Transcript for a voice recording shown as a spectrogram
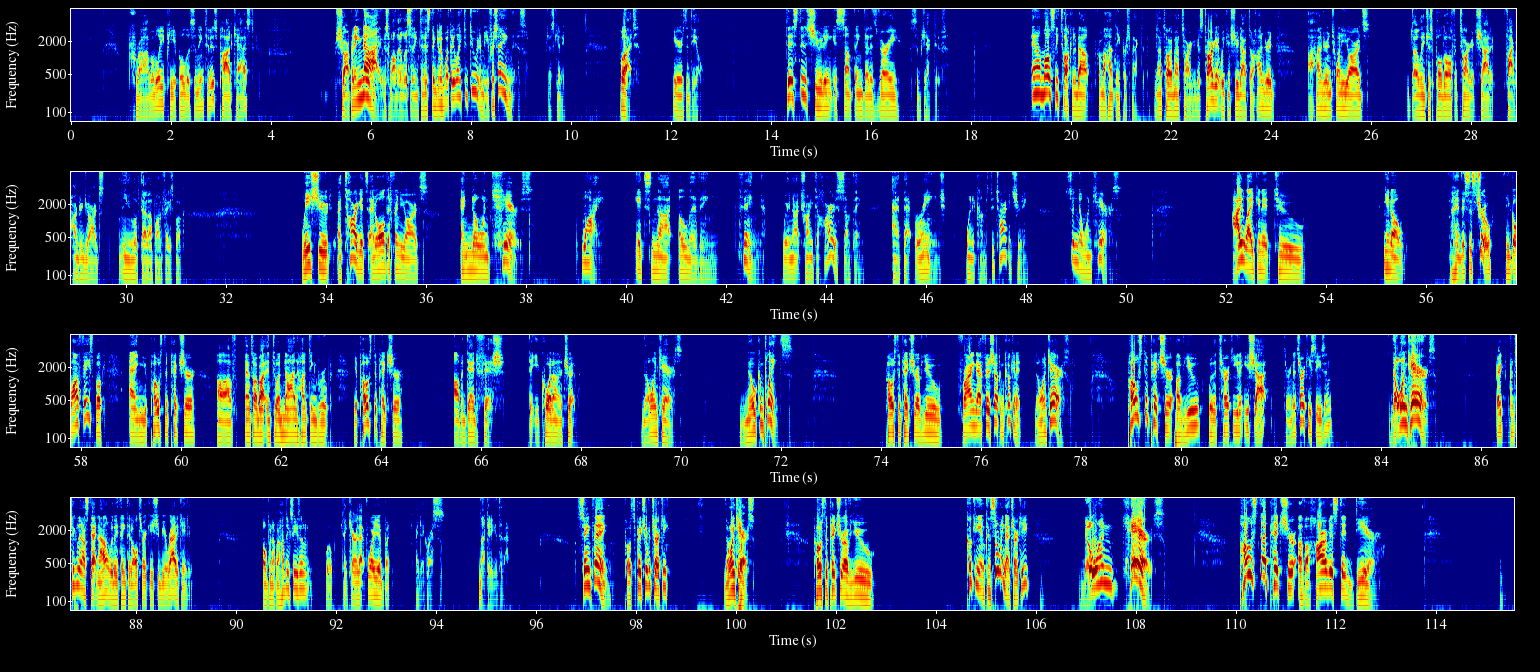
probably people listening to this podcast, sharpening knives while they're listening to this, thinking of what they like to do to me for saying this. Just kidding. But here's the deal distance shooting is something that is very subjective. And I'm mostly talking about from a hunting perspective. I'm not talking about target, because target we can shoot out to 100, 120 yards. Dudley just pulled off a target shot at 500 yards. You can look that up on Facebook. We shoot at targets at all different yards, and no one cares. Why? It's not a living thing. We're not trying to harvest something at that range when it comes to target shooting. So no one cares. I liken it to, you know, and this is true. You go on Facebook and you post a picture of, I'm talking about into a non hunting group, you post a picture of a dead fish that you caught on a trip. No one cares. No complaints. Post a picture of you frying that fish up and cooking it. No one cares. Post a picture of you with a turkey that you shot during the turkey season. No one cares. Particularly on Staten Island, where they think that all turkeys should be eradicated. Open up a hunting season, we'll take care of that for you, but I digress. not getting into that. Same thing. Post a picture of a turkey. No one cares. Post a picture of you cooking and consuming that turkey. No one cares. Post a picture of a harvested deer.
